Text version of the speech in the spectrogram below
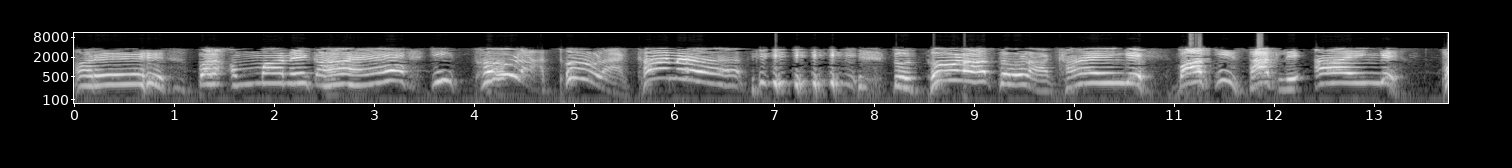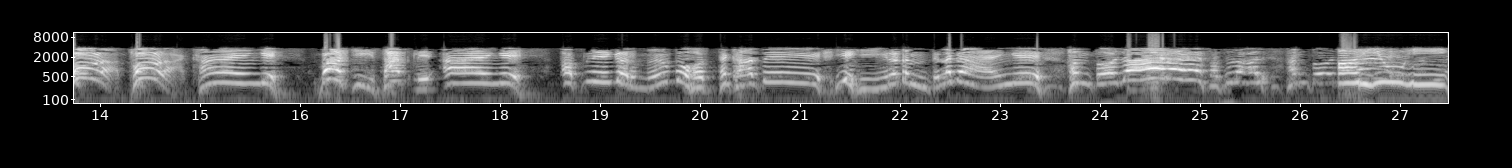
अरे पर अम्मा ने कहा है कि थोड़ा थोड़ा खाना तो थोड़ा थोड़ा खाएँगे बाकी साथ ले आएँगे थोड़ा थोड़ा खाएँगे बाकी साथ ले आएँगे अपने घर में बहुत है खाते यही रटनते लगाएँगे हम तो जा रहे हैं ससुराल हम तो और यूँ ही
